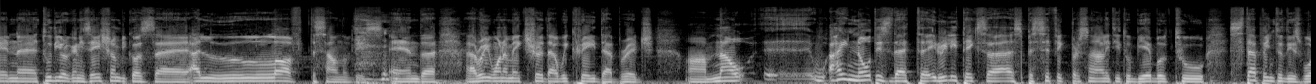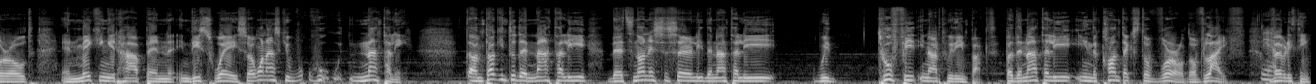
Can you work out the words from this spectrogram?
and uh, to the organization because uh, I love the sound of this and uh, I really want to make sure that we create that bridge. Um, now, uh, I noticed that uh, it really takes a, a specific personality to be able to step into this world and making it happen in this way. So I want to ask you, who, Natalie. I'm talking to the Natalie that's not necessarily the Natalie with two feet in art with impact, but the Natalie in the context of world, of life, of everything.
